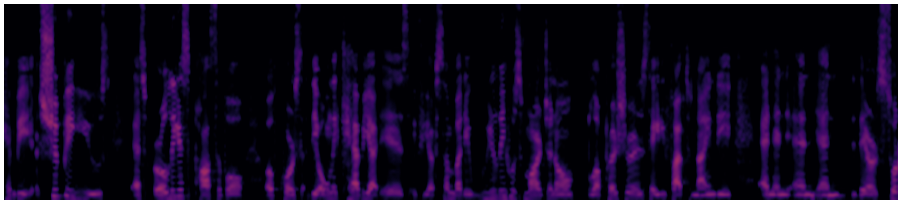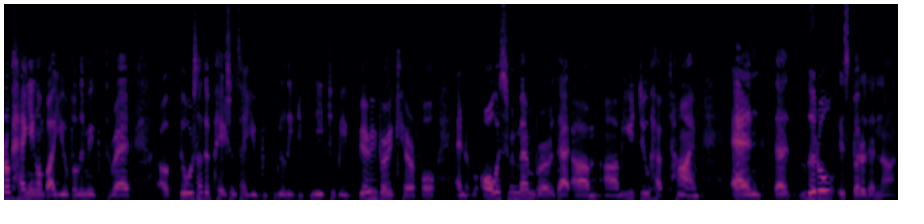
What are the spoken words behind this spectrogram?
can be should be used as early as possible. Of course, the only caveat is if you have somebody really who's marginal, blood pressure is 85 to 90, and and and, and they're sort of hanging on by euvolemic thread. Uh, those are the patients that you really need to be very very careful and always remember that um, um, you do have time and that little is better than none.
